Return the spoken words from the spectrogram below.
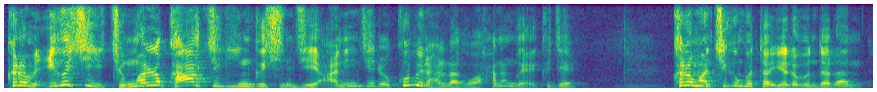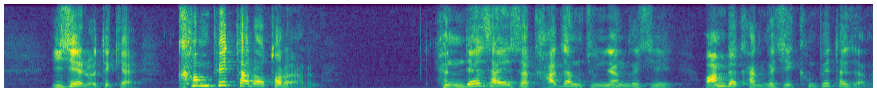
그러면 이것이 정말로 과학적인 것인지 아닌지를 구별하려고 하는 거예요. 그제? 그러면 지금부터 여러분들은 이제 어떻게 컴퓨터로 돌아가는 거예요. 현대사에서 가장 중요한 것이 완벽한 것이 컴퓨터잖아.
